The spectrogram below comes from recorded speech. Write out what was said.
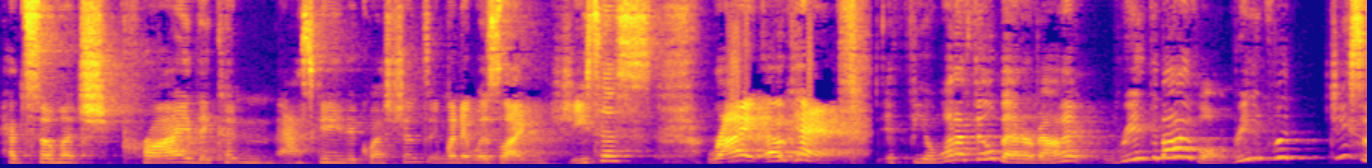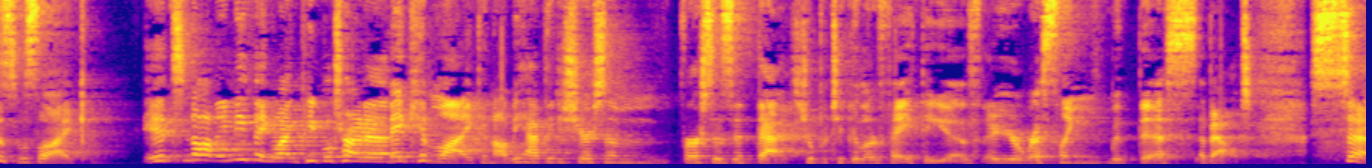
had so much pride they couldn't ask any of the questions. And when it was like, Jesus, right? Okay. If you want to feel better about it, read the Bible. Read what Jesus was like. It's not anything like people try to make him like, and I'll be happy to share some verses if that's your particular faith that you have, or you're wrestling with this about. So,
